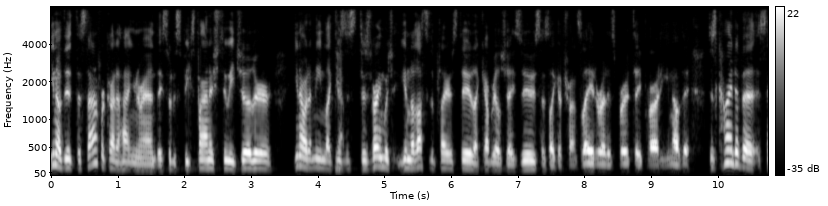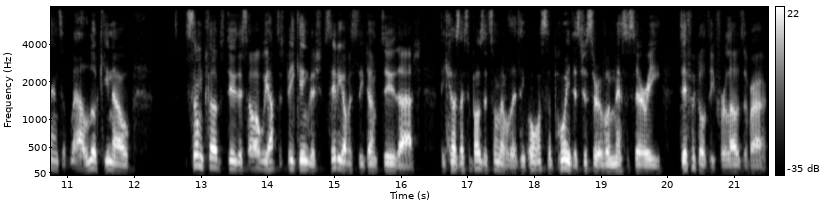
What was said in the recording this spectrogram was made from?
you know, the, the staff are kind of hanging around. They sort of speak Spanish to each other. You know what I mean? Like, there's, there's very much, you know, lots of the players do. Like, Gabriel Jesus has like a translator at his birthday party. You know, the, there's kind of a, a sense of, well, look, you know, some clubs do this. Oh, we have to speak English. City obviously don't do that because I suppose at some level they think, well, what's the point? It's just sort of unnecessary difficulty for loads of our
